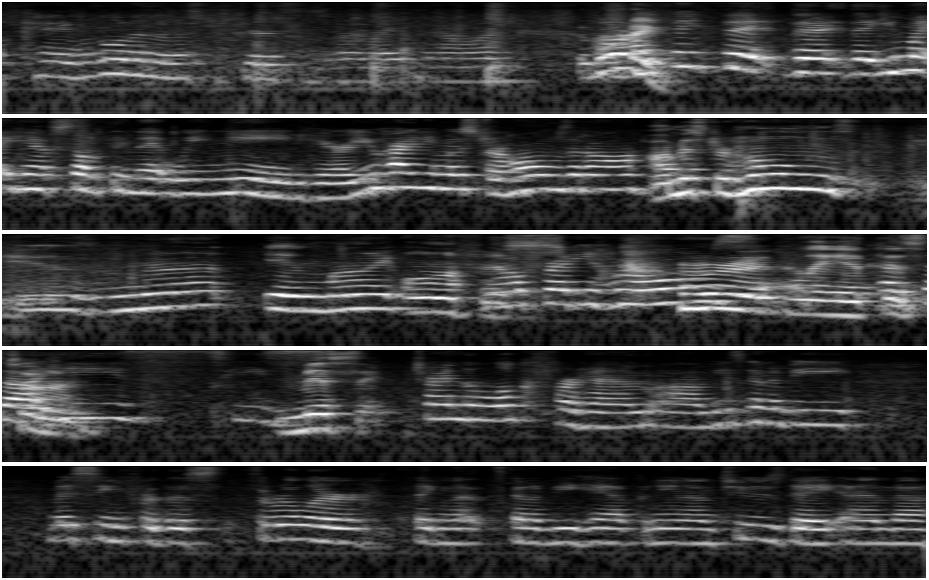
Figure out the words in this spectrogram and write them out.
Okay, we're going into Mr. Pierce's room right now. And, Good uh, I morning. think that, that, that you might have something that we need here. Are you hiding Mr. Holmes at all? Uh, Mr. Holmes is not in my office. No Freddie Holmes? Currently at this Because uh, time. he's, he's Missing. trying to look for him. Um, he's going to be missing for this thriller thing that's going to be happening on Tuesday. And uh,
